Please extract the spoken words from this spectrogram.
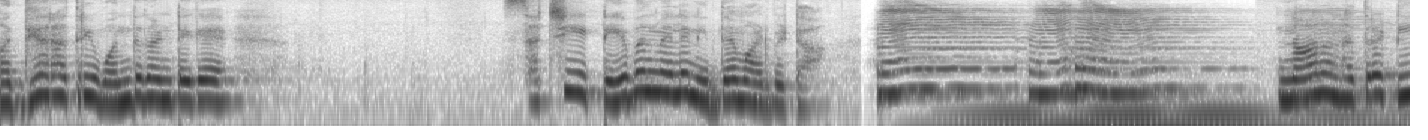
ಮಧ್ಯರಾತ್ರಿ ಒಂದು ಗಂಟೆಗೆ ಸಚಿ ಟೇಬಲ್ ಮೇಲೆ ನಿದ್ದೆ ಮಾಡಿಬಿಟ್ಟ. ನಾನು ಅವನ ಹತ್ರ ಟೀ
